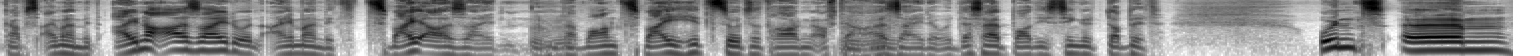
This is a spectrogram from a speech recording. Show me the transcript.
Gab es einmal mit einer A-Seite und einmal mit zwei A-Seiten. Mhm. Da waren zwei Hits sozusagen auf der mhm. A-Seite und deshalb war die Single doppelt. Und ähm,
